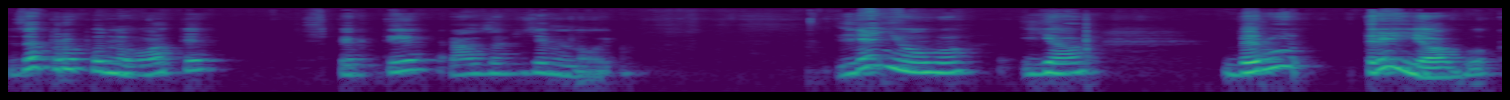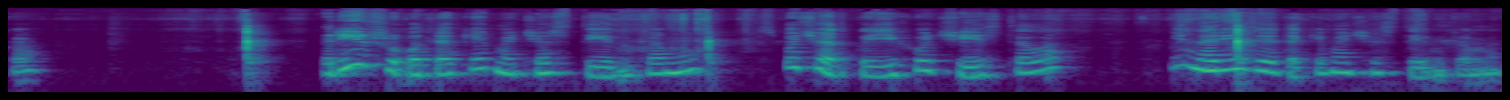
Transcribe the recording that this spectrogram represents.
запропонувати спекти разом зі мною. Для нього я беру три яблука, ріжу отакими частинками. Спочатку їх очистила і нарізаю такими частинками.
